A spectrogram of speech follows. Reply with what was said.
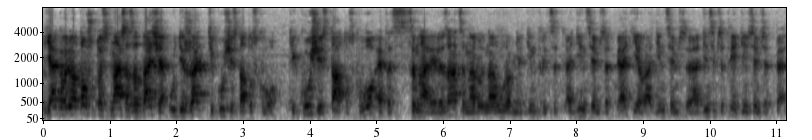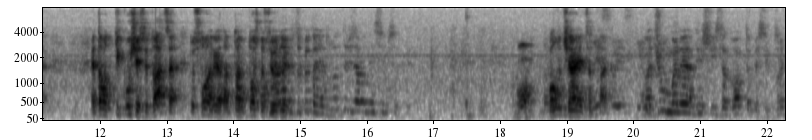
я говорю о том, что то есть, наша задача удержать текущий статус-кво. Текущий статус-кво это сценарий реализации на, ру- на уровне 1,30 1,75 евро, 1,70 1,73, 1,75. Это вот текущая ситуация, то есть, словно говоря, там, там то, что У сегодня мене запитання, откуда ти взяв 1,75? получается Есть так. свои Ну, схемы. а чому в мене 1,62, в тебе 70?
